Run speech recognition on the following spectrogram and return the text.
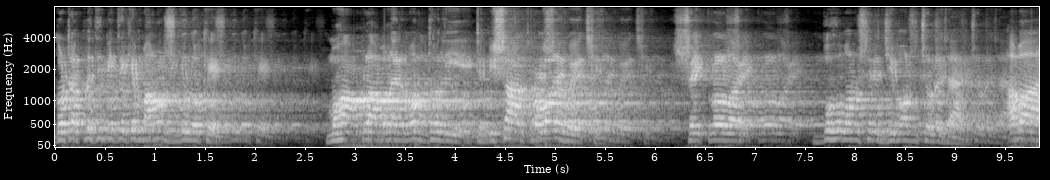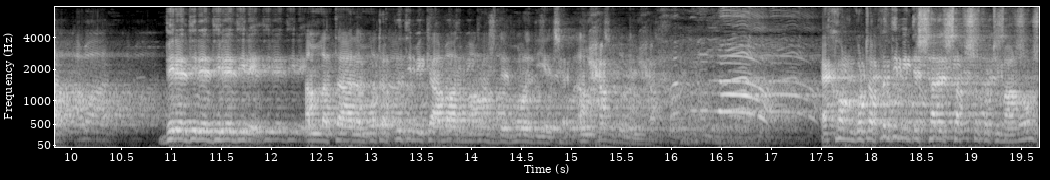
গোটা পৃথিবী থেকে মানুষগুলোকে মহাপ্লাবনের মধ্য দিয়ে একটি বিশাল প্রলয় হয়েছিল। সেই বহু মানুষের জীবন চলে যায়। আবার ধীরে ধীরে ধীরে ধীরে আল্লাহ তাআলা গোটা পৃথিবীকে আবার মানুষদের ভরে দিয়েছেন। আলহামদুলিল্লাহ। এখন গোটা পৃথিবীতে সাড়ে সাতশো কোটি মানুষ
